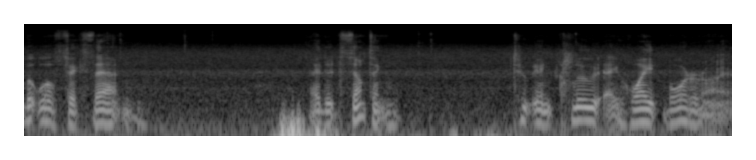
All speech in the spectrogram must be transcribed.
But we'll fix that. I did something to include a white border on it.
